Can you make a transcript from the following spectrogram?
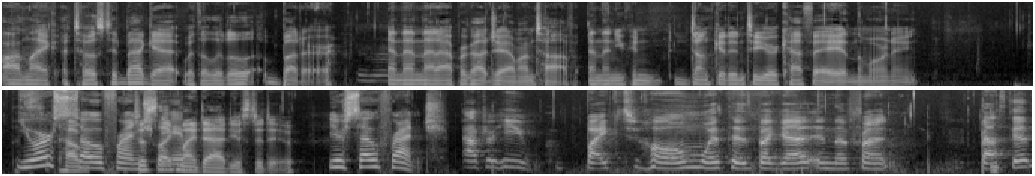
on like a toasted baguette with a little butter, mm-hmm. and then that apricot jam on top, and then you can dunk it into your cafe in the morning. You are How- so French. just like Gabe. my dad used to do. You're so French. After he biked home with his baguette in the front basket.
